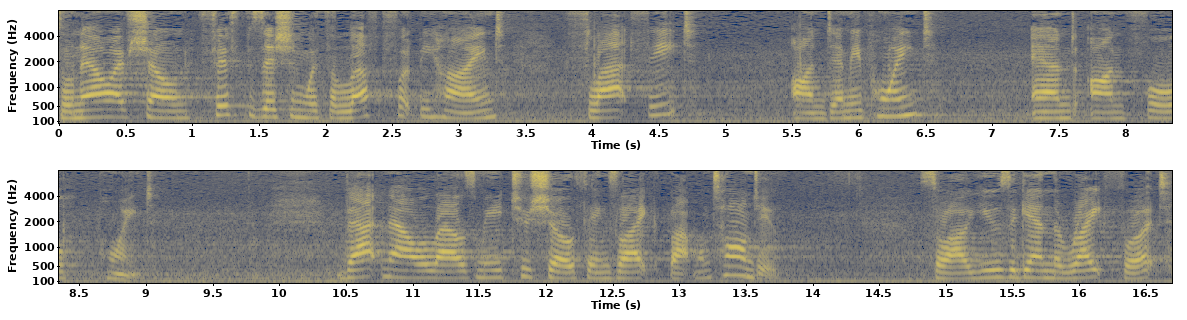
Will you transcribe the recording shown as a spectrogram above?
So now I've shown fifth position with the left foot behind, flat feet, on demi-point, and on full point. That now allows me to show things like battement tendu. So I'll use again the right foot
